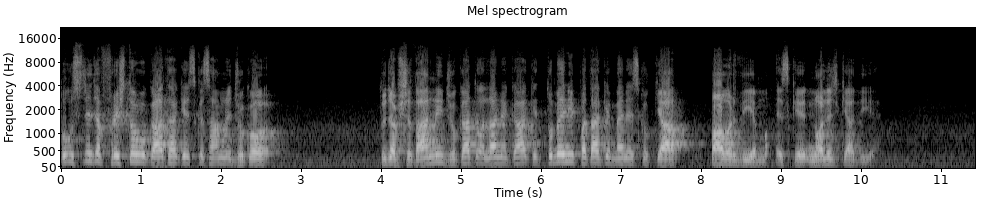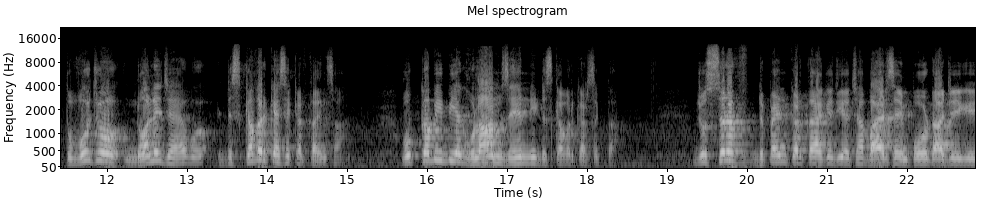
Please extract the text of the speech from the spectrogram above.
तो उसने जब फरिश्तों को कहा था कि इसके सामने झुको तो जब शैतान नहीं झुका तो अल्लाह ने कहा कि तुम्हें नहीं पता कि मैंने इसको क्या पावर दी है, इसके नॉलेज क्या दी है। तो वो जो नॉलेज है, वो डिस्कवर कैसे करता है इंसान? वो कभी भी एक गुलाम जहन नहीं डिस्कवर कर सकता। जो सिर्फ़ डिपेंड करता है कि जी अच्छा बाहर से इंपोर्ट आ जाएगी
